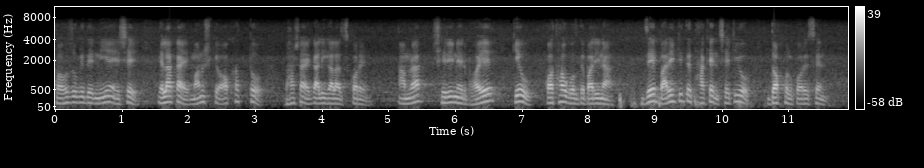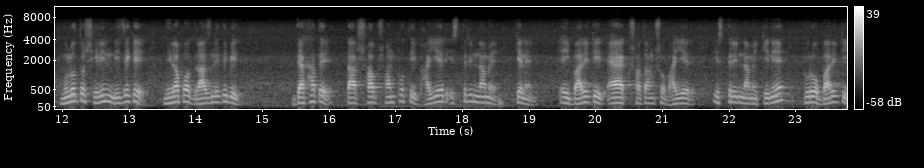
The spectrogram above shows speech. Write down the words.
সহযোগীদের নিয়ে এসে এলাকায় মানুষকে অখাদ্য ভাষায় গালিগালাজ করেন। আমরা শিরিনের ভয়ে কেউ কথাও বলতে পারি না। যে বাড়িটিতে থাকেন সেটিও দখল করেছেন। মূলত শিরিন নিজেকে নিরাপদ রাজনীতিবিদ দেখাতে তার সব সম্পত্তি ভাইয়ের স্ত্রীর নামে কেনেন। এই বাড়িটির এক শতাংশ ভাইয়ের স্ত্রীর নামে কিনে পুরো বাড়িটি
